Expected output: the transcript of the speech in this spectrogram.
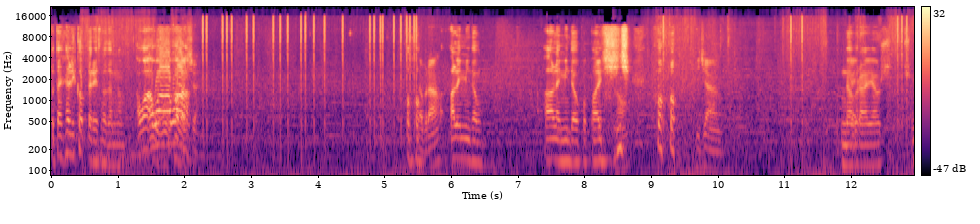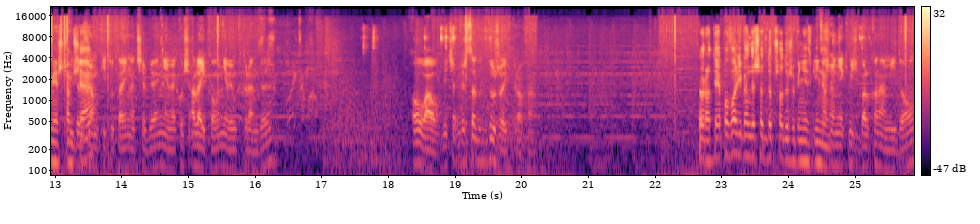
To ten helikopter jest nade mną. Ała, ała, U, ała! chowaj się. Oho, Dobra. Ale mi dał. Ale mi dał popalić. No. Widziałem. Dobra, ja już przemieszczam Idę się. ziomki tutaj na ciebie, nie wiem, jakąś alejką, nie wiem którędy. O wow, wiecie, wiesz co, dużo ich trochę. Dobra, to ja powoli będę szedł do przodu, żeby nie zginąć. Że oni jakimiś balkonami idą.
